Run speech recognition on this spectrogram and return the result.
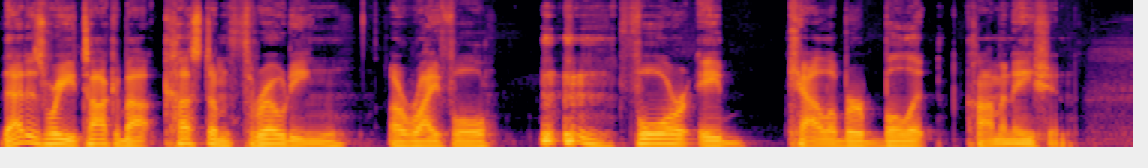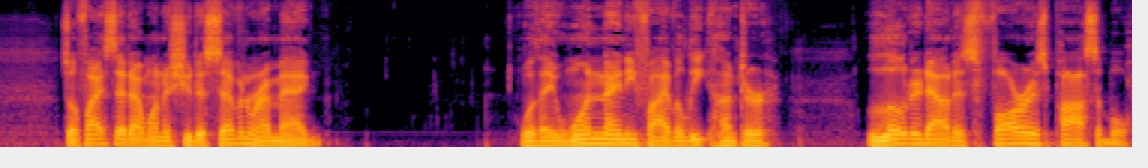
That is where you talk about custom throating a rifle for a caliber bullet combination. So if I said I want to shoot a seven rem mag with a 195 Elite Hunter loaded out as far as possible,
